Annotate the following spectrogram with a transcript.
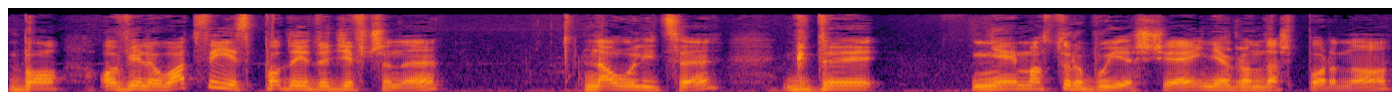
Bo o wiele łatwiej jest podejść do dziewczyny na ulicy, gdy nie masturbujesz się i nie oglądasz porno,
